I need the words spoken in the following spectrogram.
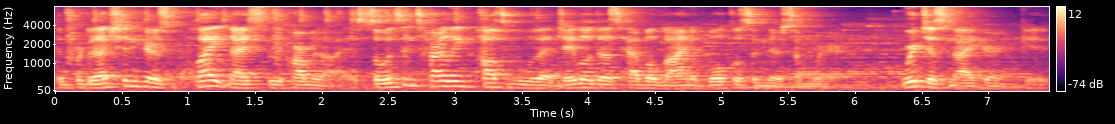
the production here is quite nicely harmonized, so it's entirely possible that JLo does have a line of vocals in there somewhere. We're just not hearing it.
